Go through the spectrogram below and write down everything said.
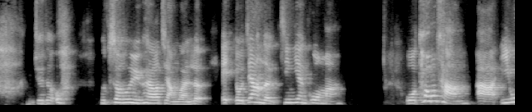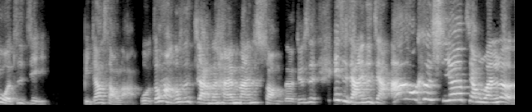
你觉得哇，我终于快要讲完了。哎，有这样的经验过吗？我通常啊，以我自己比较少啦，我通常都是讲的还蛮爽的，就是一直讲一直讲啊，好可惜啊，要讲完了。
